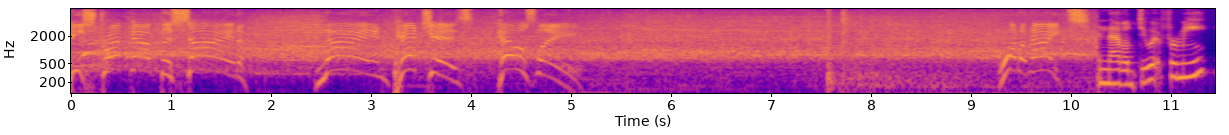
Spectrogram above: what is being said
He struck out the side. Nine pitches. Helsley. What a night. And that'll do it for me.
